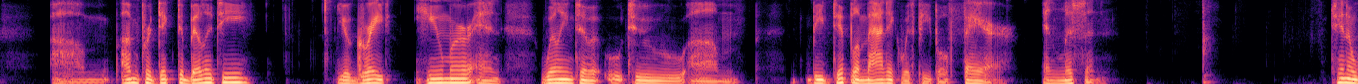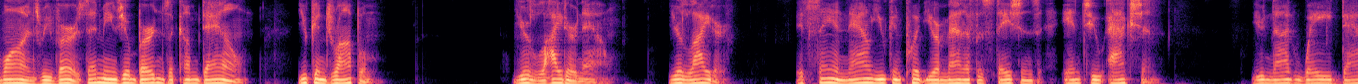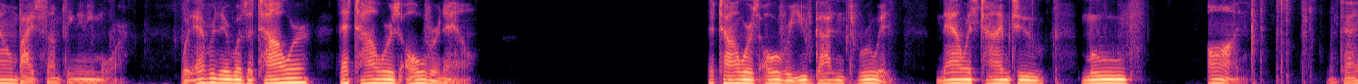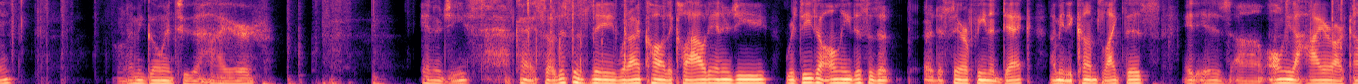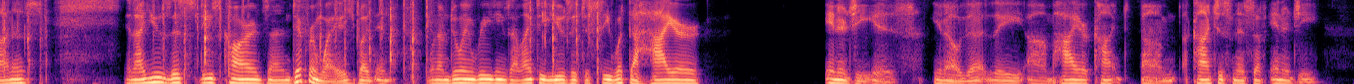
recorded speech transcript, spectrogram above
um, unpredictability, your great humor and willing to to um, be diplomatic with people, fair, and listen. Ten of Wands reversed. That means your burdens have come down. You can drop them. You're lighter now. You're lighter. It's saying now you can put your manifestations into action. You're not weighed down by something anymore. Whatever there was a tower, that tower is over now. The tower is over. You've gotten through it. Now it's time to move on. Okay. Let me go into the higher energies. Okay, so this is the what I call the cloud energy, which these are only this is a, a the Seraphina deck. I mean, it comes like this. It is uh, only the higher arcanas, and I use this these cards in different ways. But in, when I'm doing readings, I like to use it to see what the higher energy is. You know, the the um, higher con- um, consciousness of energy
